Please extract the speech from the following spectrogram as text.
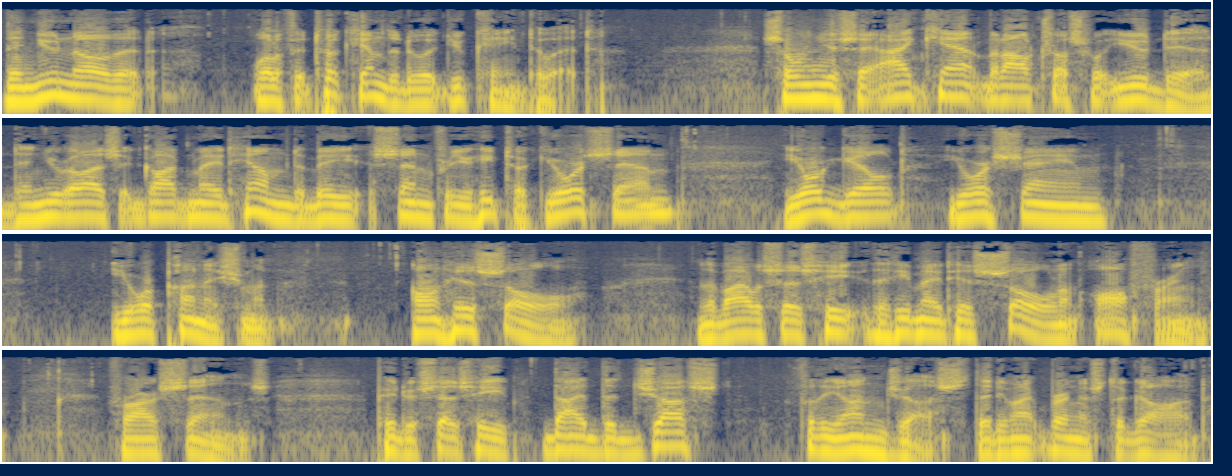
then you know that well if it took him to do it, you can't do it. So when you say, I can't, but I'll trust what you did, and you realize that God made him to be sin for you. He took your sin, your guilt, your shame, your punishment on his soul. And the Bible says he, that he made his soul an offering for our sins. Peter says he died the just for the unjust, that he might bring us to God.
